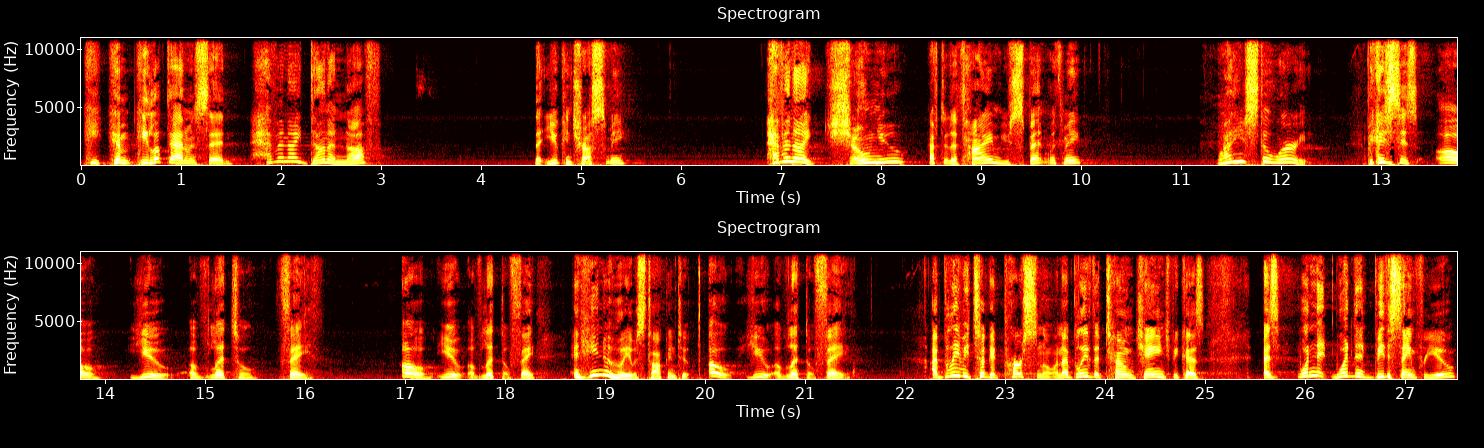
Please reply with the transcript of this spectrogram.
he, him, he looked at him and said, Haven't I done enough that you can trust me? Haven't I shown you after the time you spent with me? Why do you still worry? Because he says, Oh, you of little faith. Oh, you of little faith. And he knew who he was talking to. Oh, you of little faith. I believe he took it personal, and I believe the tone changed because, as wouldn't it wouldn't it be the same for you,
